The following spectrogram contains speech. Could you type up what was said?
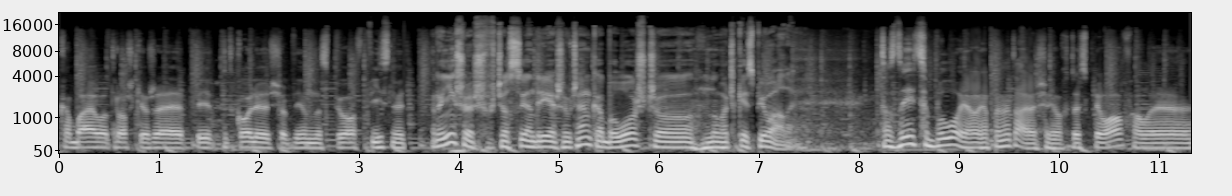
Кабаєва трошки вже під- підколює, щоб він не співав пісню. Раніше ж в часи Андрія Шевченка було, що новачки співали. Та здається, було. Я, я пам'ятаю, що його хтось співав, але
